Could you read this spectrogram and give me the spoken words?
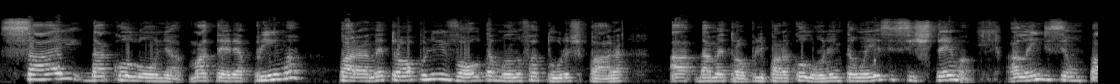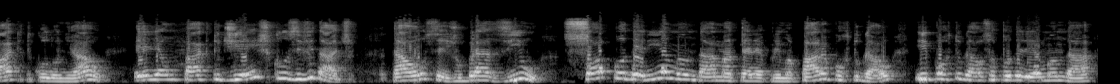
sai da colônia matéria-prima para a metrópole e volta manufaturas para a, da metrópole para a colônia. Então esse sistema, além de ser um pacto colonial, ele é um pacto de exclusividade. Tá? Ou seja, o Brasil só poderia mandar matéria-prima para Portugal e Portugal só poderia mandar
